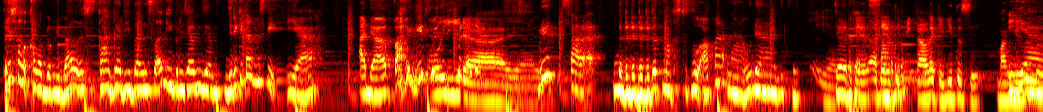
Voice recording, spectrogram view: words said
Terus kalau- kalau belum dibales, kagak dibales lagi berjam-jam. Jadi kita mesti iya ada apa gitu. oh kayak, iya iya Ini Sarah, dedet maksud lu apa? Nah udah gitu. iya Jangan kayak ada yang tipikalnya kayak gitu sih manggil iya. dulu.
